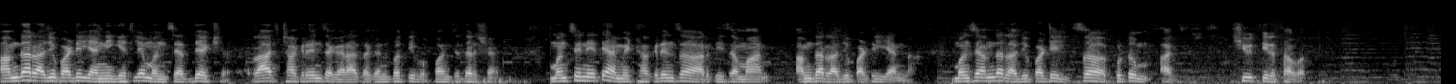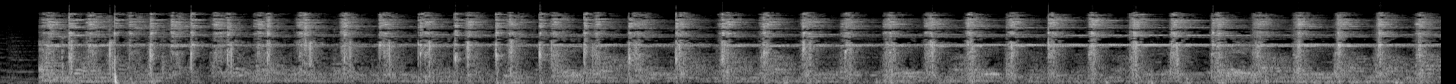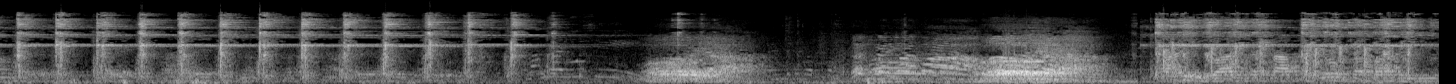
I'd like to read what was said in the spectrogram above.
आमदार राजू पाटील यांनी घेतले मनसे अध्यक्ष. राज ठाकरेंच्या घराचा गणपती बाप्पांचे दर्शन. मनसे नेते अमित ठाकरेंसह आरतीचा मान आमदार राजू पाटील यांना. मनसे आमदार राजू पाटील सह कुटुंब आज शिवतीर्थावर. Tuhan tetap hidup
